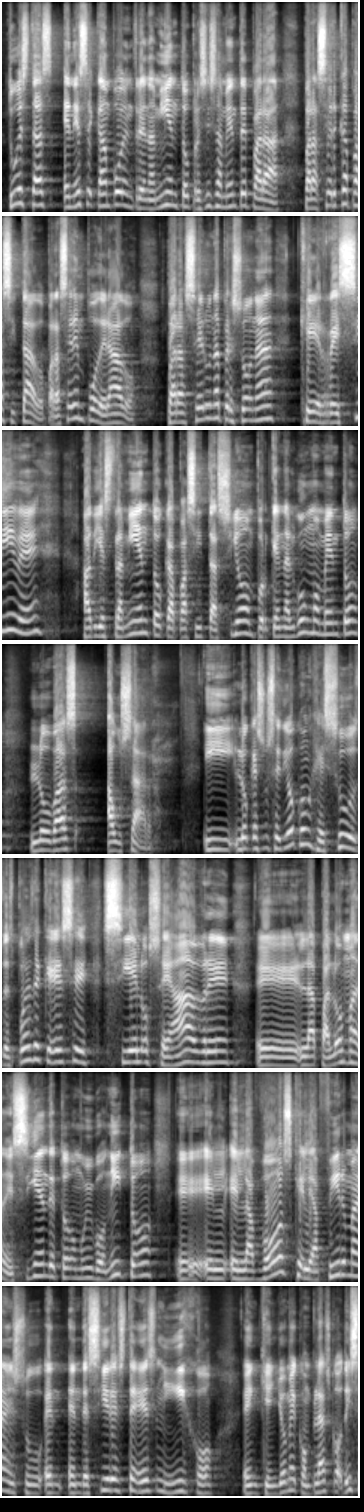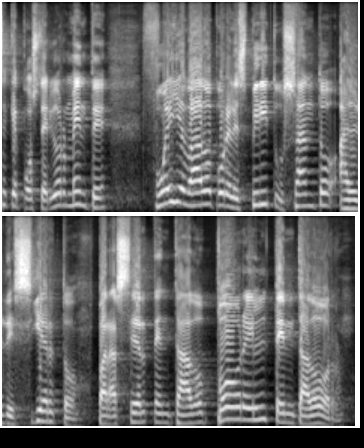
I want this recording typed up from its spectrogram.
tú estás en ese campo de entrenamiento precisamente para, para ser capacitado, para ser empoderado, para ser una persona que recibe adiestramiento, capacitación, porque en algún momento lo vas a usar. Y lo que sucedió con Jesús, después de que ese cielo se abre, eh, la paloma desciende, todo muy bonito, eh, la voz que le afirma en, en decir, este es mi hijo, en quien yo me complazco, dice que posteriormente fue llevado por el Espíritu Santo al desierto para ser tentado por el tentador.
